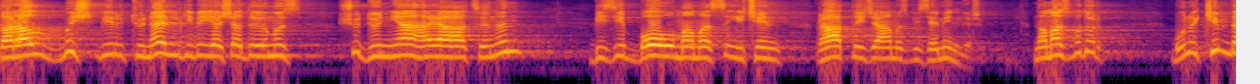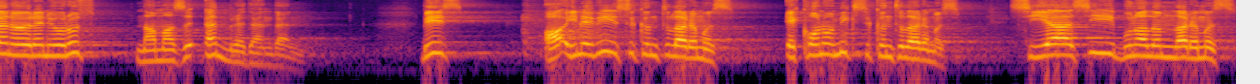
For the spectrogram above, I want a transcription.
daralmış bir tünel gibi yaşadığımız şu dünya hayatının bizi boğmaması için rahatlayacağımız bir zemindir. Namaz budur. Bunu kimden öğreniyoruz? Namazı emredenden. Biz ailevi sıkıntılarımız, ekonomik sıkıntılarımız, siyasi bunalımlarımız,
